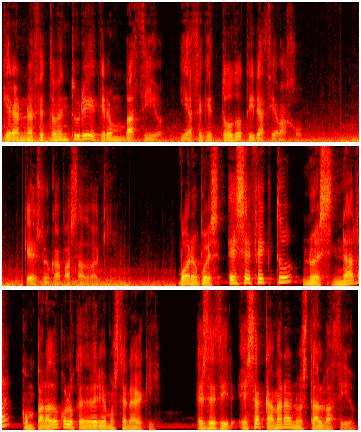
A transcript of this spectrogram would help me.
crean un efecto Venturi que crea un vacío y hace que todo tire hacia abajo. Que es lo que ha pasado aquí. Bueno, pues ese efecto no es nada comparado con lo que deberíamos tener aquí. Es decir, esa cámara no está al vacío,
